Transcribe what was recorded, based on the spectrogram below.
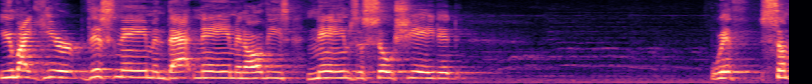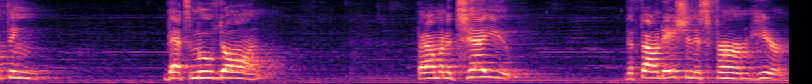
You might hear this name and that name and all these names associated with something that's moved on. But I'm going to tell you the foundation is firm here.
